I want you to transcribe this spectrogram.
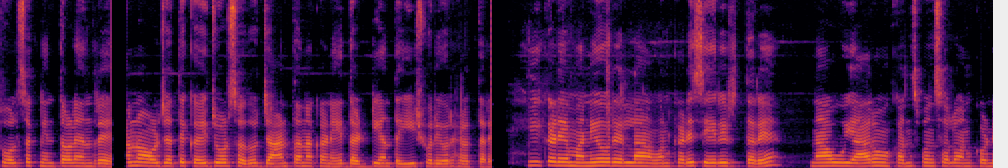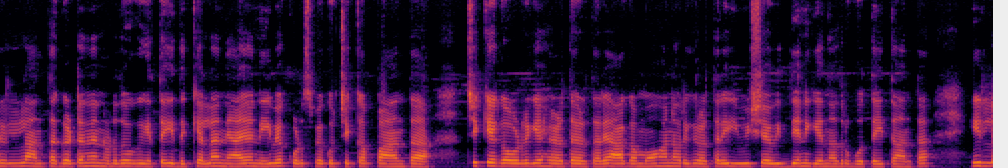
ಸೋಲ್ಸಕ್ ನಿಂತವಳೆ ಅಂದ್ರೆ ನಾನು ಅವಳ ಜೊತೆ ಕೈ ಜೋಡಿಸೋದು ಜಾಣ್ತನ ಕಣೆ, ದಡ್ಡಿ ಅಂತ ಈಶ್ವರಿ ಅವ್ರು ಹೇಳ್ತಾರೆ. ಈ ಕಡೆ ಮನೆಯವರೆಲ್ಲ ಒಂದ್ ಕಡೆ ಸೇರಿರ್ತಾರೆ. ನಾವು ಯಾರು ಕನ್ಸು ಮನ್ಸಲ್ಲೂ ಅನ್ಕೊಂಡಿಲ್ಲ ಅಂತ ಘಟನೆ ನಡೆದೋಗೈತೆ. ಇದಕ್ಕೆಲ್ಲ ನ್ಯಾಯ ನೀವೇ ಕೊಡಿಸ್ಬೇಕು ಚಿಕ್ಕಪ್ಪ ಅಂತ ಚಿಕ್ಕೇಗೌಡರಿಗೆ ಹೇಳ್ತಾ ಇರ್ತಾರೆ. ಆಗ ಮೋಹನ್ ಅವ್ರಿಗೆ ಹೇಳ್ತಾರೆ, ಈ ವಿಷಯ ವಿದ್ಯೆನಿಗೆ ಏನಾದರೂ ಗೊತ್ತೈತಾ ಅಂತ. ಇಲ್ಲ,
